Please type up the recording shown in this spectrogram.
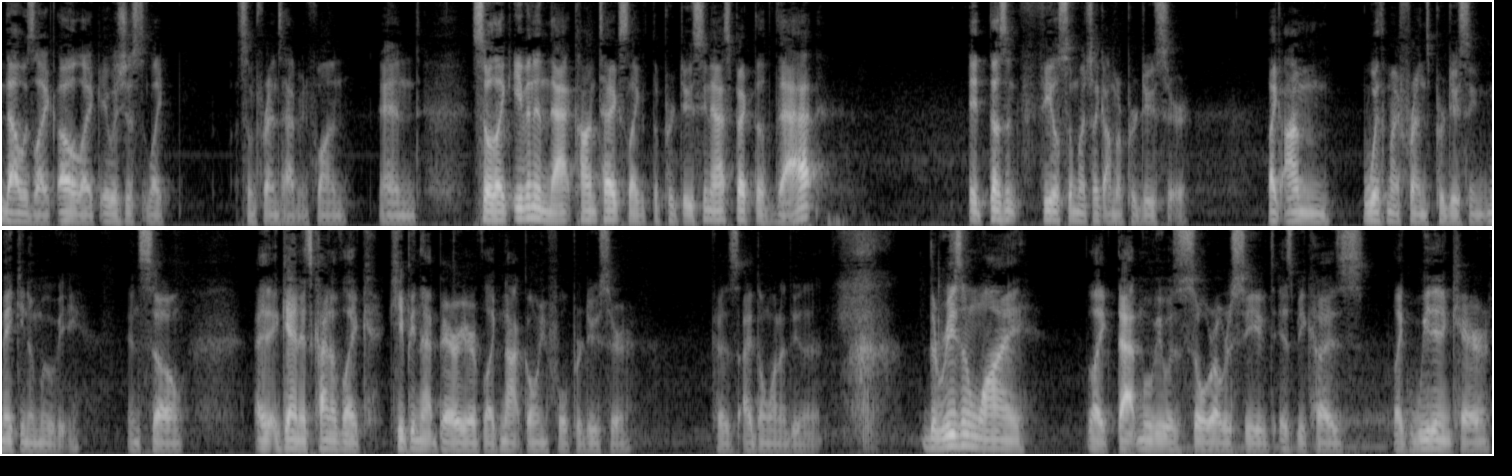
that was like oh like it was just like some friends having fun. And so like even in that context like the producing aspect of that it doesn't feel so much like I'm a producer. Like I'm with my friends producing making a movie. And so again it's kind of like keeping that barrier of like not going full producer because I don't want to do that the reason why like that movie was so well received is because like we didn't care.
